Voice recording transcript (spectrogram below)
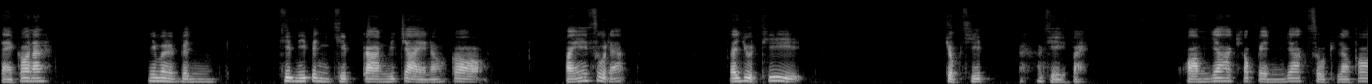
แต่ก็นะ นี่มันเป็นคลิปนี้เป็นคลิปการวิจัยเนาะก็ไปให้สุดอะแล้วหยุดที่จบคลิป โอเคไป ความยากก็เป็นยากสุดแล้วก็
